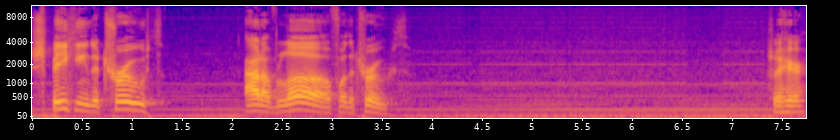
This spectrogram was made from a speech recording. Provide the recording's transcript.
speaking the truth out of love for the truth? See here?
